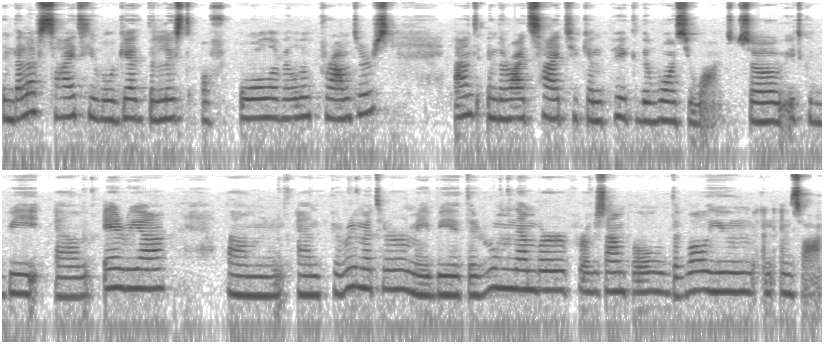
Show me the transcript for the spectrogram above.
In the left side you will get the list of all available parameters and in the right side you can pick the ones you want. So it could be um, area um, and perimeter maybe the room number for example the volume and, and so on.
